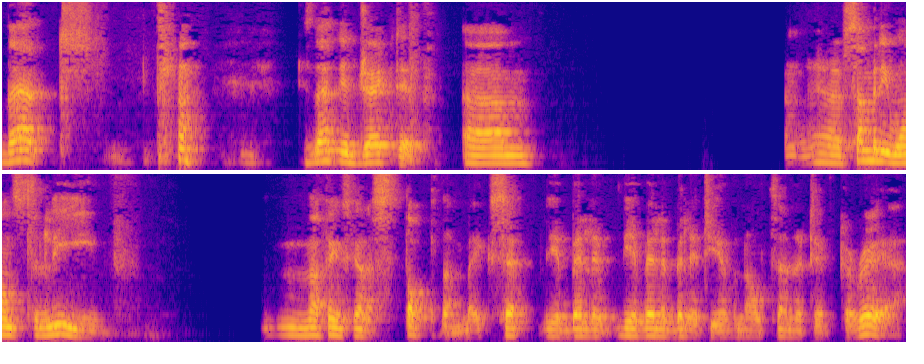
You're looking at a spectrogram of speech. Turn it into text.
that is that the objective? Um, you know, if somebody wants to leave, nothing's going to stop them except the ability, the availability of an alternative career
